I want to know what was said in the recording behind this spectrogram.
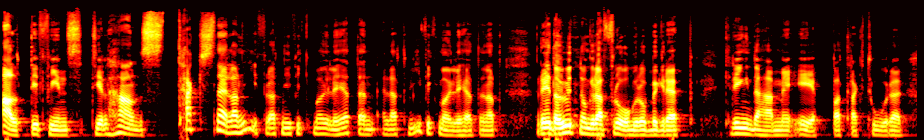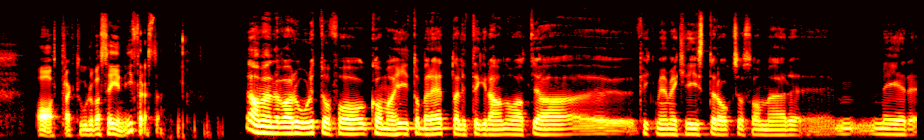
alltid finns till hands. Tack snälla ni för att ni fick möjligheten, eller att vi fick möjligheten att reda ut några frågor och begrepp kring det här med EPA-traktorer, A-traktorer. Vad säger ni förresten? Ja men det var roligt att få komma hit och berätta lite grann och att jag eh, fick med mig Christer också som är eh, mer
